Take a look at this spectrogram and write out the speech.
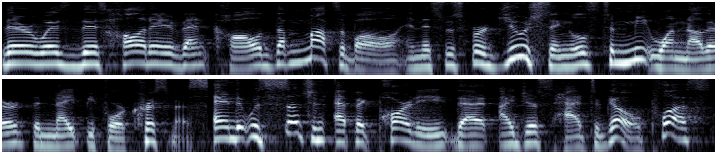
there was this holiday event called the Matzah Ball, and this was for Jewish singles to meet one another the night before Christmas. And it was such an epic party that I just had to go. Plus,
